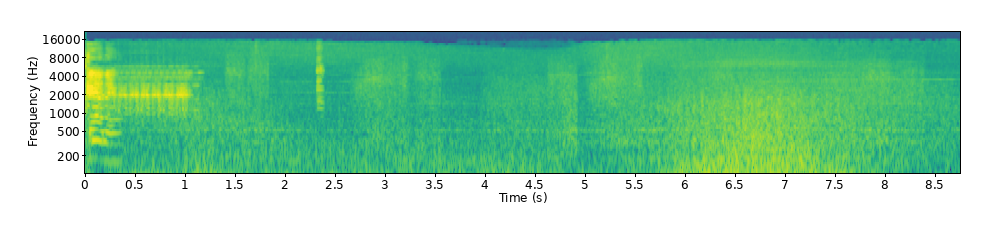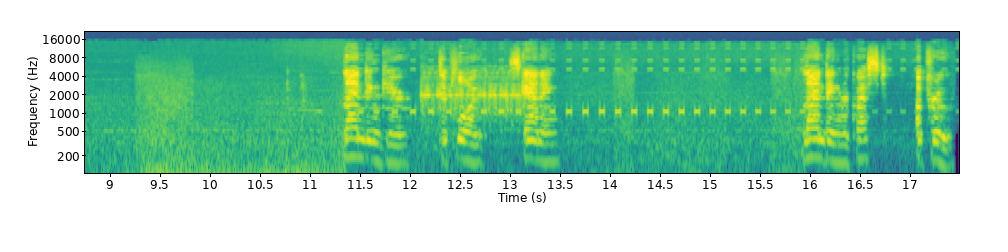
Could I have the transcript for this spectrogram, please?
Scanning. Landing gear deployed. Scanning. Landing request approved.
